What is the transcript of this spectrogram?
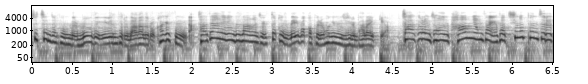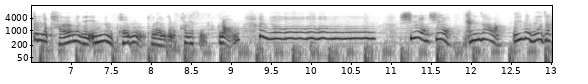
추천 제품들 모두 이벤트로 나가도록 하겠습니다. 자세한 이벤트 사항은 저희 스토커즈 네이버 카페를 확인해 주시길 바랄게요. 자 그럼 저는 다음 영상에서 chino 팬츠를 좀 더 다양하게 입는 법으로 돌아오도록 하겠습니다. 그럼 안녕! 쉬워 쉬워. 괜찮아. 입어보자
